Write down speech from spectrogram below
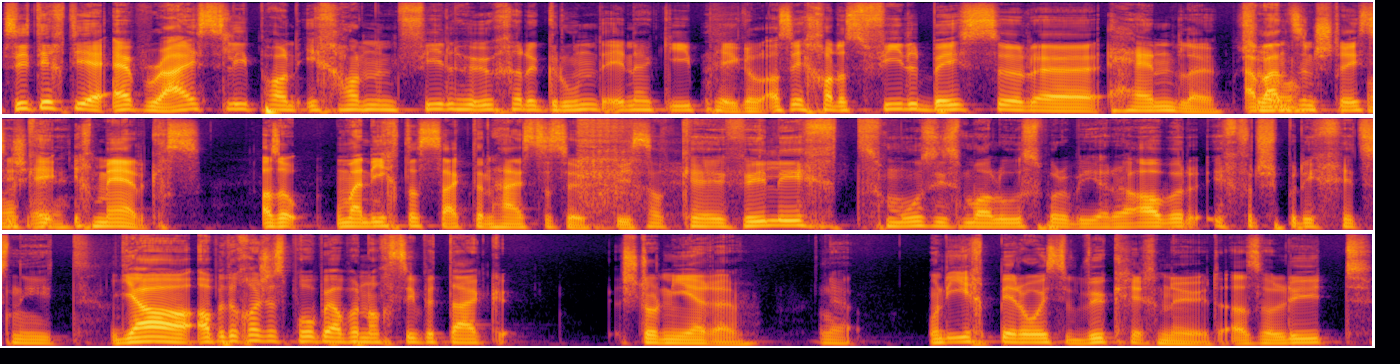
seit ich die App Rise Sleep habe, ich habe einen viel höheren Grundenergiepegel. Also ich kann das viel besser äh, handeln, auch Schon? wenn es ein Stress ist. Okay. Ey, ich merke es. Also, und wenn ich das sage, dann heisst das etwas. Okay, vielleicht muss ich es mal ausprobieren, aber ich verspreche jetzt nicht. Ja, aber du kannst das Probe aber nach sieben Tagen stornieren. Ja. Und ich bereue es wirklich nicht. Also Leute,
